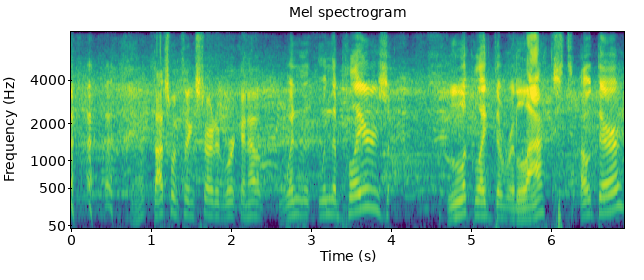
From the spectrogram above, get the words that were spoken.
That's when things started working out. when when the players look like they're relaxed out there,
